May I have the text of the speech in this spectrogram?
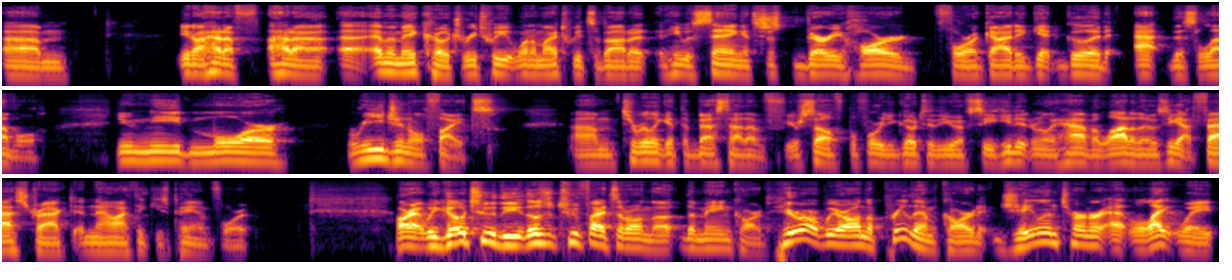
um, you know, I had a I had a, a, MMA coach retweet one of my tweets about it, and he was saying it's just very hard for a guy to get good at this level. You need more regional fights um, to really get the best out of yourself before you go to the UFC. He didn't really have a lot of those. He got fast tracked, and now I think he's paying for it. All right, we go to the those are two fights that are on the, the main card. Here are we are on the prelim card. Jalen Turner at lightweight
